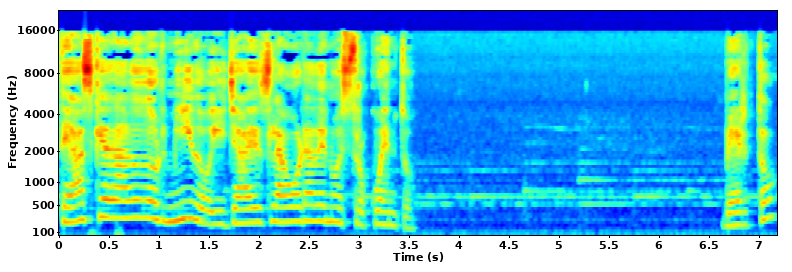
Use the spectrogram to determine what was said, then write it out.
Te has quedado dormido y ya es la hora de nuestro cuento. Berto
